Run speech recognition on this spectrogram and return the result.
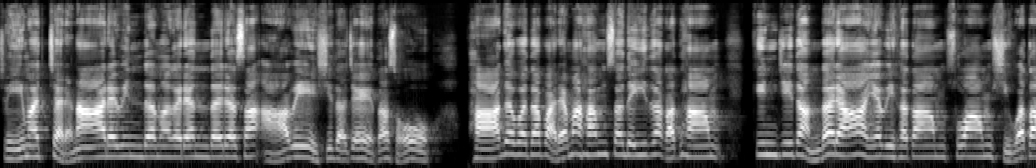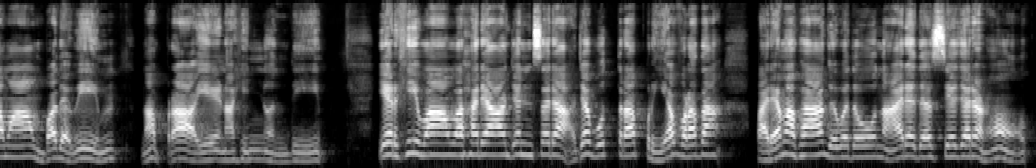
ശ്രീമച്ചരണാരവിന്ദമകരന്തരസ ആവേശിതചേതസോ ഭാഗവത പരമഹംസദൈതകഥാം കിഞ്ചിതന്തരായ വിഹതാം സ്വാം ശിവതമാം പദവീം ന പ്രായേണ ഹിന്വന്തി യർഹി വാവഹരാജൻ സ രാജപുത്ര പ്രിയവ്രത പരമഭാഗവതോ നാരദസ്യ ചരണോ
